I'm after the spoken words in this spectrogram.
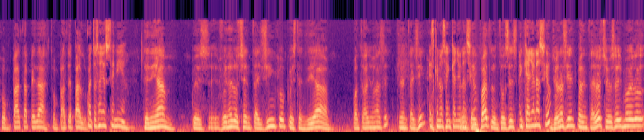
con pata pelada, con pata de palo. ¿Cuántos años tenía? Tenía, pues eh, fue en el 85, pues tendría, ¿cuántos años hace? 35. Es que no sé en qué año nació. 34, entonces. ¿En qué año nació? Yo nací en 48, yo soy modelo,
